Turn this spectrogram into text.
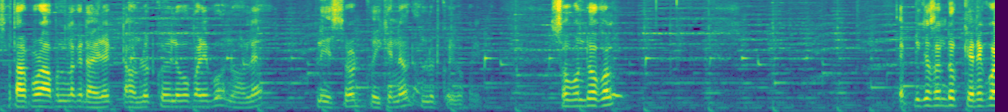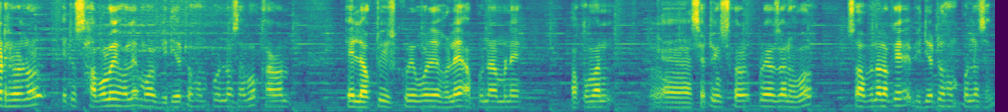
চ' তাৰ পৰা আপোনালোকে ডাইৰেক্ট ডাউনলোড কৰি ল'ব পাৰিব। নহ'লে প্লে ষ্ট'ৰত গৈ কেনেও ডাউনলোড কৰিব পাৰিব। চ' বন্ধুসকল এপ্লিকেশ্যনটো কেনেকুৱা ধৰণৰ এইটো চাবলৈ হ'লে মই ভিডিঅ'টো সম্পূৰ্ণ চাব। কাৰণ এই লগটো ইউজ কৰিবলৈ হ'লে আপোনাৰ মানে অকণমান ছেটিংছৰ প্ৰয়োজন হ'ব। চ' আপোনালোকে ভিডিঅ'টো সম্পূৰ্ণ চাব।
